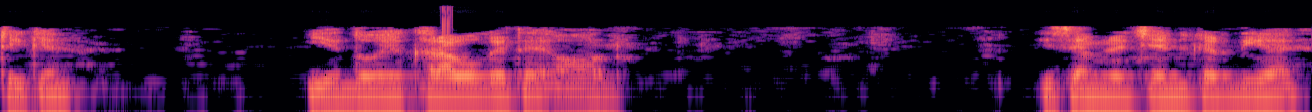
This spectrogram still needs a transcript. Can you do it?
ठीक है, ये दो एक खराब हो गए थे और इसे हमने चेंज कर दिया है।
